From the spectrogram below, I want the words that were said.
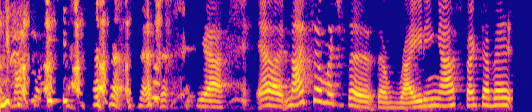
Not so- yeah, uh, not so much the the writing aspect of it,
